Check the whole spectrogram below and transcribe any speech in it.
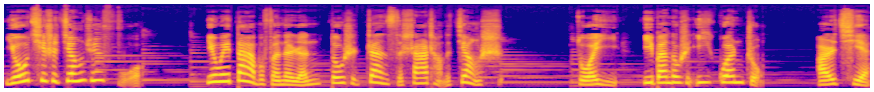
尤其是将军府，因为大部分的人都是战死沙场的将士，所以一般都是衣冠冢，而且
